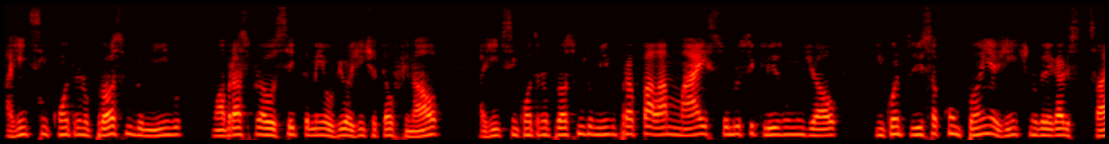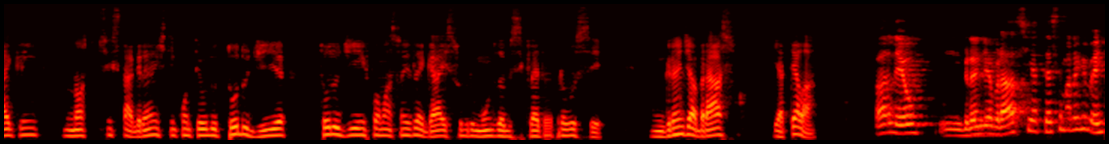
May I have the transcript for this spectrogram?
A gente se encontra no próximo domingo. Um abraço para você que também ouviu a gente até o final. A gente se encontra no próximo domingo para falar mais sobre o ciclismo mundial. Enquanto isso, acompanhe a gente no Gregário Cycling, no nosso Instagram. A gente tem conteúdo todo dia, todo dia informações legais sobre o mundo da bicicleta para você. Um grande abraço e até lá. Valeu, um grande abraço e até semana que vem.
